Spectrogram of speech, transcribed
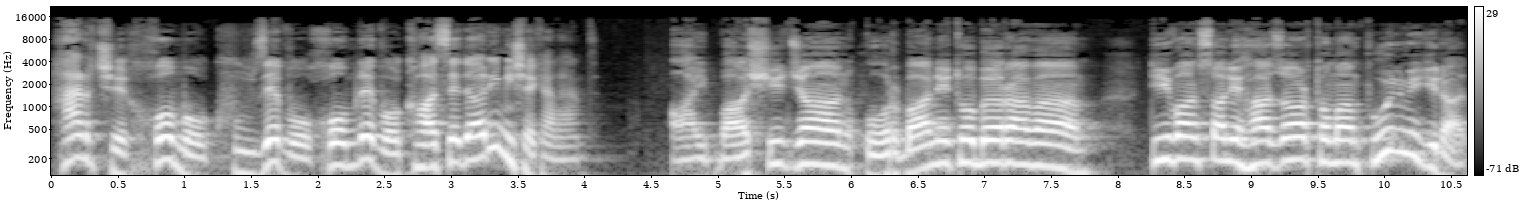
هرچه خم و کوزه و خمره و کاسه داری می شکنند آی باشی جان قربانی تو بروم. دیوان سالی هزار تومن پول می‌گیرد.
